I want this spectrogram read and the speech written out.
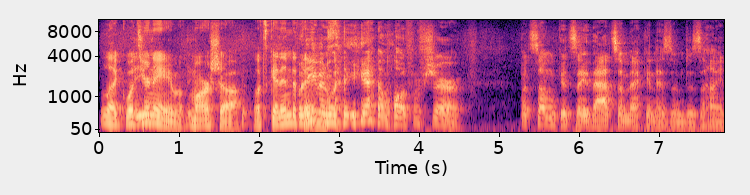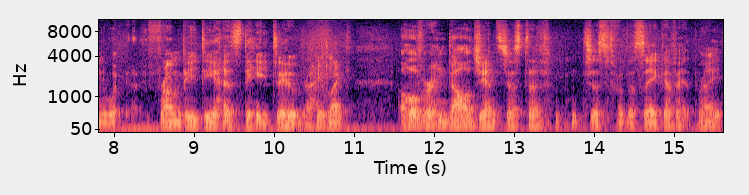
Like, what's your name? Marsha. Let's get into But things. even when, yeah, well, for sure. But some could say that's a mechanism designed w- from PTSD too, right? Like overindulgence just to just for the sake of it, right?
